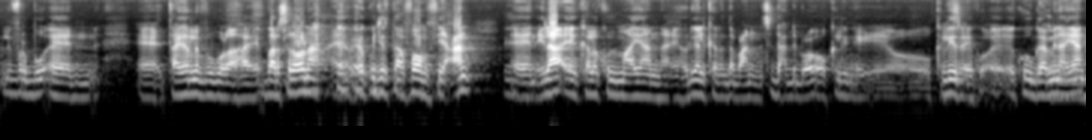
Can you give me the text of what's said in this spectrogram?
liverpool taageer liverpool ahay barcelona waxay ku jirtaa form fiican ilaa ay kala kulmayaan eh, horyaalkana dabcan saddex dhibco oo oo clear ay ku- ay ku hogaaminayaan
